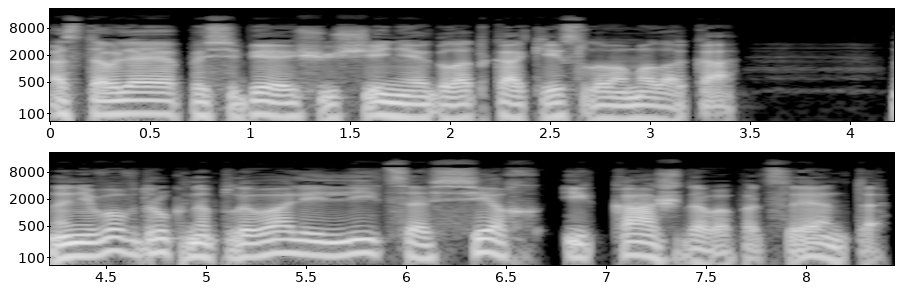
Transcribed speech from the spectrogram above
оставляя по себе ощущение глотка кислого молока, на него вдруг наплывали лица всех и каждого пациента,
